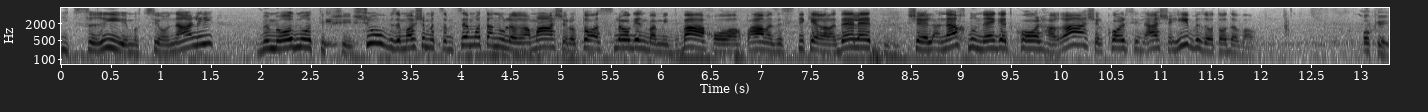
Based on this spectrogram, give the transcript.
יצרי, אמוציונלי, ומאוד מאוד טיפשי. שוב, זה מה שמצמצם אותנו לרמה של אותו הסלוגן במטבח, או הפעם איזה סטיקר על הדלת, של אנחנו נגד כל הרע, של כל שנאה שהיא, וזה אותו דבר. אוקיי,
